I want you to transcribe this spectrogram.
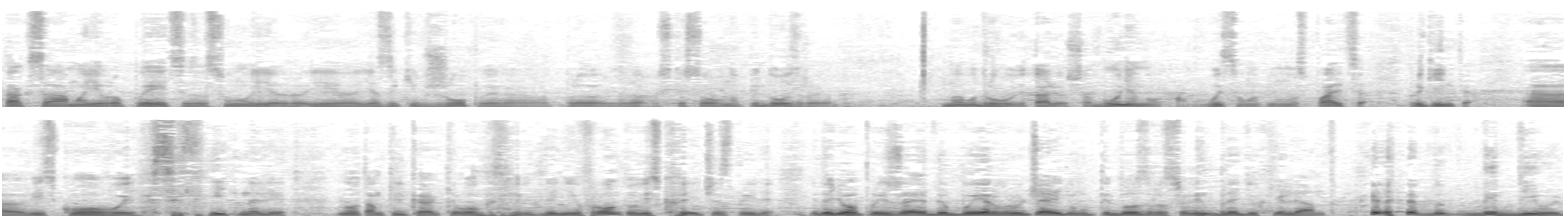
так само європейці засунули язики в жопи стосовно підозри моєму другу Віталію Шабуніну, там висунутому з пальця. Прикиньте, е, військовий сидить на лі... ну там кілька кілометрів від лінії фронту військовій частині, і до нього приїжджає ДБР, вручає йому підозру, що він, блядь, ухилянт. Ну, Дебіли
